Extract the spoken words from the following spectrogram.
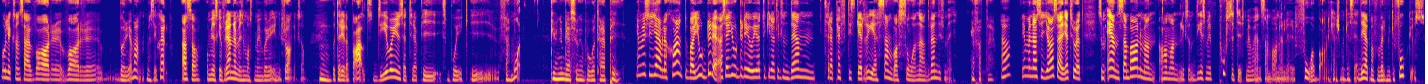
och liksom så här var, var börjar man med sig själv? Alltså om jag ska förändra mig så måste man börja inifrån liksom. Mm. Och ta reda på allt. Så det var ju en sån här terapi som pågick i fem år. Gud, nu blir jag sugen på att gå terapi. Ja men så jävla skönt och bara gjorde det. Alltså jag gjorde det och jag tycker att liksom den terapeutiska resan var så nödvändig för mig. Jag fattar. Ja, ja men alltså jag, så här, jag tror att som ensambarn man, har man liksom, det som är positivt med att vara ensambarn eller få barn kanske man kan säga. Det är att man får väldigt mycket fokus.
